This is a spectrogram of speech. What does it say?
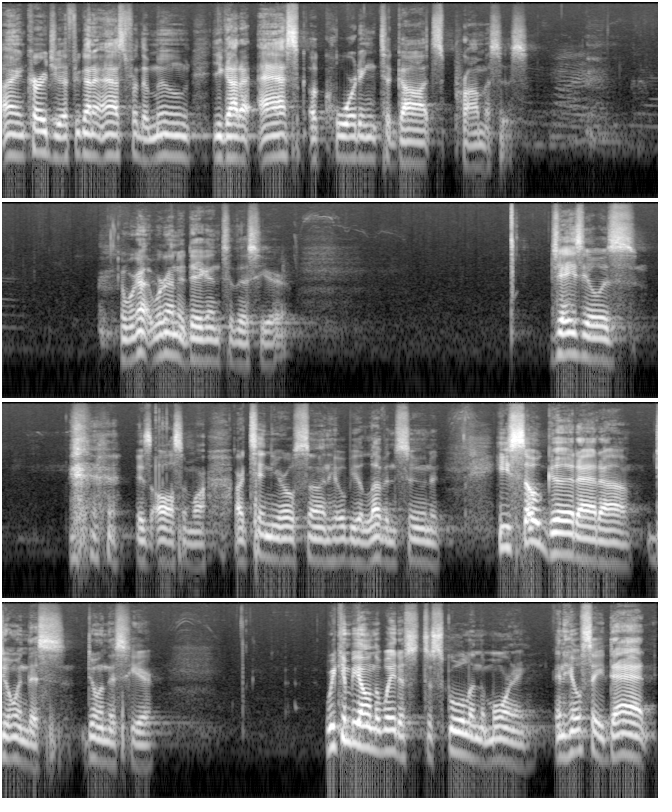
I encourage you, if you're going to ask for the moon, you got to ask according to God's promises. And we're going we're going to dig into this here. Jaziel is, is awesome. Our, our 10 year old son, he'll be 11 soon. And he's so good at uh, doing, this, doing this here. We can be on the way to, to school in the morning, and he'll say, Dad,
